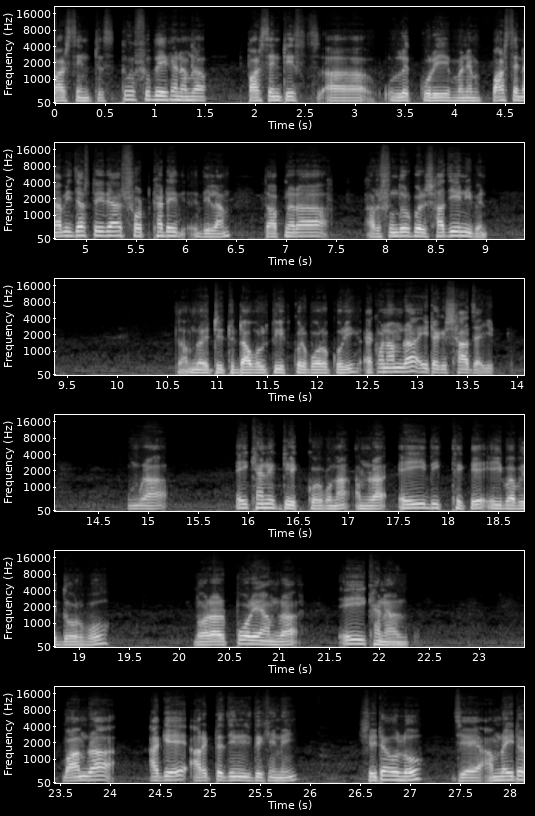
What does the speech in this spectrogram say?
পার্সেন্টেজ তো শুধু এখানে আমরা পার্সেন্টেজ উল্লেখ করি মানে পার্সেন্ট আমি জাস্ট এটা শর্টকাটে দিলাম। তো আপনারা আরও সুন্দর করে সাজিয়ে নেবেন। তো আমরা এটা একটু ডাবল ক্লিক করে বড় করি। এখন আমরা এটাকে সাজাই। আমরা এইখানে ক্লিক করব না। আমরা এই দিক থেকে এইভাবে ধরবো। ধরার পরে আমরা এইখানে আসব বা আমরা আগে আরেকটা জিনিস দেখে নিই। সেটা হলো যে আমরা এটা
